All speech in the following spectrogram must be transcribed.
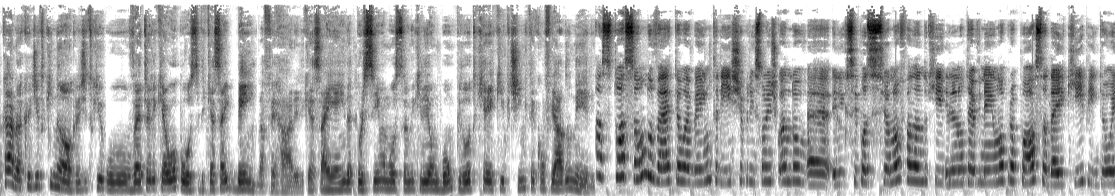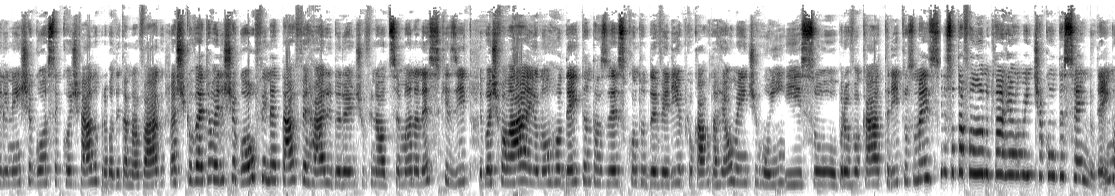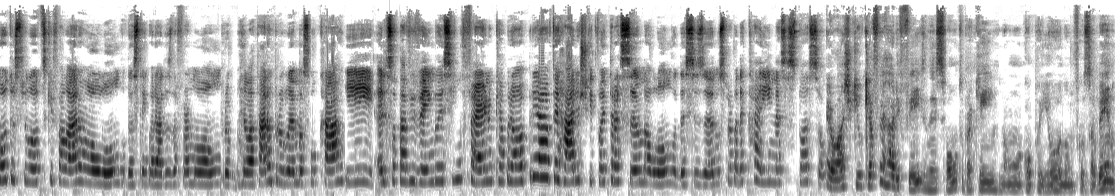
Cara, acredito que não. Acredito que o Vettel ele quer o oposto. Ele quer sair bem da Ferrari. Ele quer sair ainda por cima, mostrando que ele é um bom piloto, que a equipe tinha que ter confiado nele. A situação do Vettel é bem triste, principalmente quando é, ele se posicionou falando que ele não teve nenhuma proposta da equipe, então ele nem chegou a ser cogitado para poder estar na vaga. Acho que o Vettel ele chegou a alfinetar a Ferrari durante o final de semana nesse quesito, depois de falar, ah, eu não rodei tantas vezes quanto eu deveria porque o carro tá realmente ruim e isso provocar atritos, mas ele só tá falando que tá realmente acontecendo. Tem outros pilotos que falaram ao longo das temporadas da Fórmula 1, pro relataram problemas com o carro e ele só tá vivendo esse inferno que a própria Ferrari acho que foi traçando ao longo desses anos para poder cair nessa situação. Eu acho que o que a Ferrari fez nesse ponto, para quem não acompanhou, não ficou sabendo,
